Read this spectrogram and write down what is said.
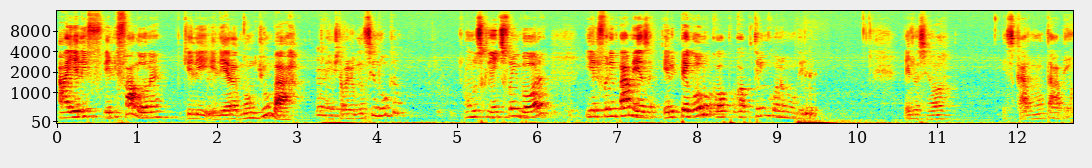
Aí ele, ele falou, né? Que ele, ele era dono de um bar. A Uhum. gente tava jogando sinuca. Um dos clientes foi embora e ele foi limpar a mesa. Ele pegou no copo, o copo trincou na mão dele. Ele falou assim, ó, esse cara não tá bem.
